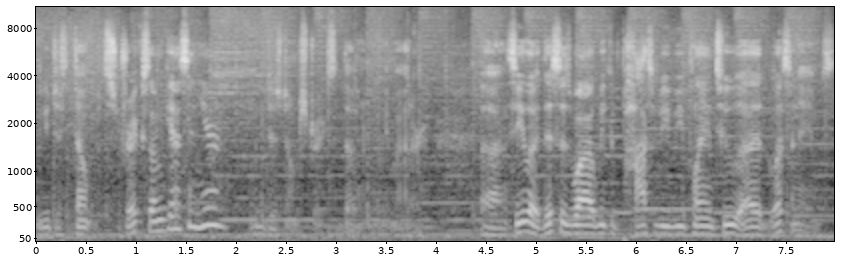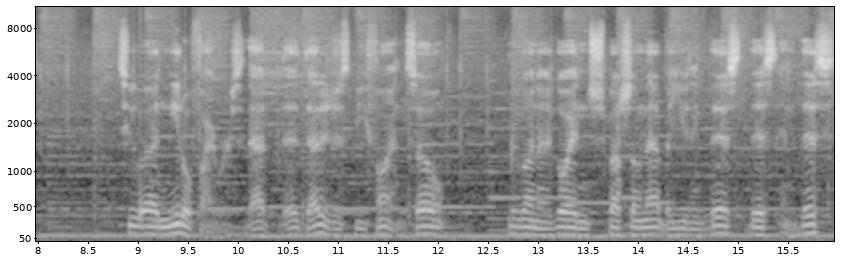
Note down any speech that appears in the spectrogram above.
we could just dump Strix, I'm guessing here. We just dump Strix. It doesn't really matter. Uh, see, look, this is why we could possibly be playing two, uh, what's the names? Two uh, needle fibers. That, that that'd just be fun. So we're going to go ahead and special on that by using this, this, and this.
